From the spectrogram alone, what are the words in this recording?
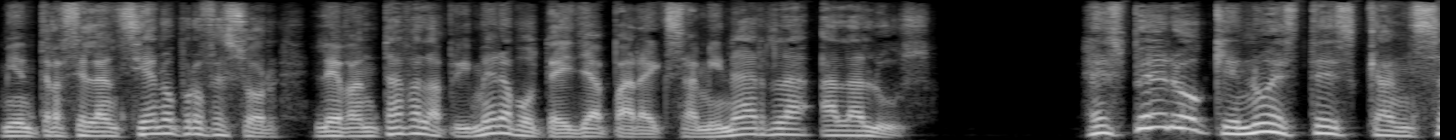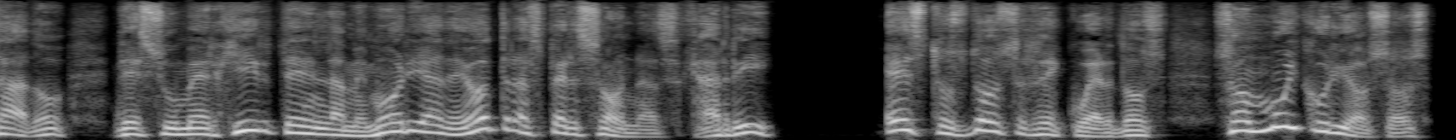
mientras el anciano profesor levantaba la primera botella para examinarla a la luz. Espero que no estés cansado de sumergirte en la memoria de otras personas, Harry, estos dos recuerdos son muy curiosos.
